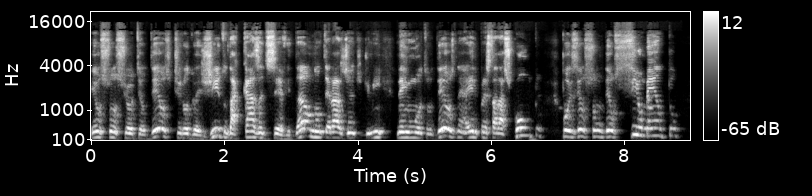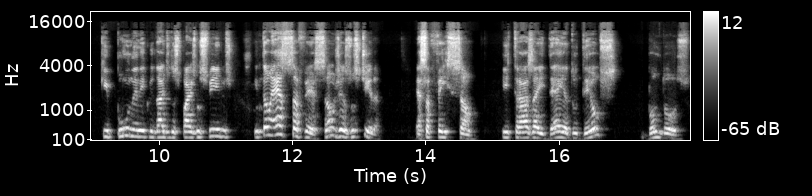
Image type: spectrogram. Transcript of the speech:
Eu sou o Senhor teu Deus, tirou do Egito, da casa de servidão, não terás diante de mim nenhum outro Deus, nem a ele prestarás culto, pois eu sou um Deus ciumento, que pune a iniquidade dos pais nos filhos. Então, essa versão Jesus tira, essa feição, e traz a ideia do Deus bondoso.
